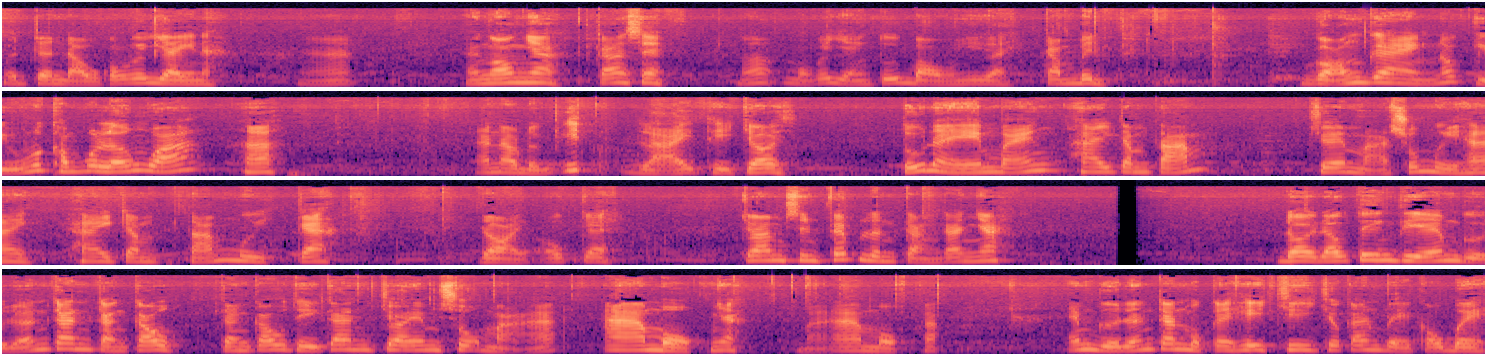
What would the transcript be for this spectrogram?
Bên trên đầu có cái dây nè. Đó. À, ngon nha các anh xem. Đó một cái dạng túi bầu như vậy camping gọn gàng nó kiểu nó không có lớn quá ha. Anh nào đừng ít lại thì chơi. Túi này em bán 280 cho em mã số 12 280k rồi, ok. Cho em xin phép lên cần canh nhé rồi, đầu tiên thì em gửi đến các anh cần câu. Cần câu thì các anh cho em số mã A1 nha. Mã A1 đó. em gửi đến các anh một cây Hechi cho các anh về câu bè.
